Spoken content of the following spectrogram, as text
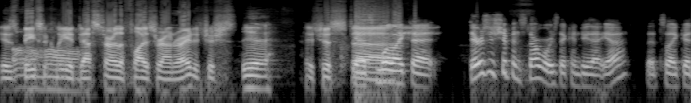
is basically a Oh. Death Star that flies around, right? It's just Yeah, it's just Yeah, uh, it's more like that. There's a ship in Star Wars that can do that. Yeah, that's like a.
